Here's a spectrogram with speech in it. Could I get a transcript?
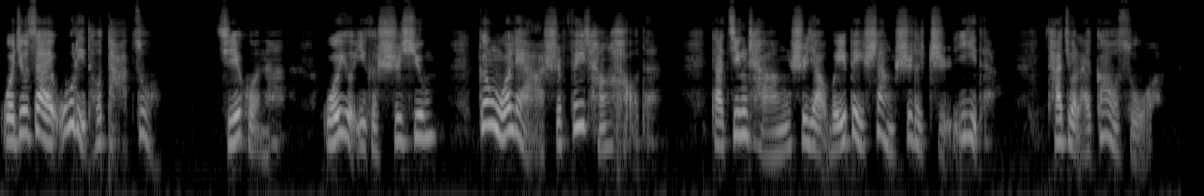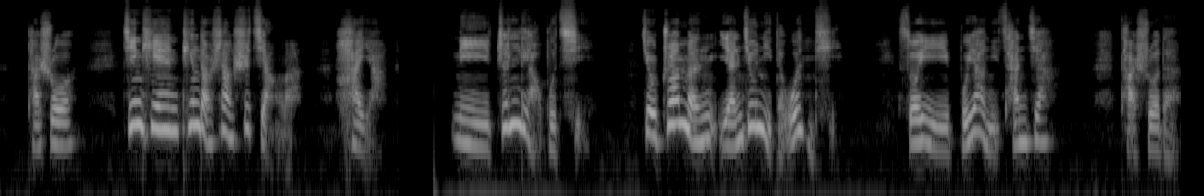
我就在屋里头打坐。结果呢，我有一个师兄，跟我俩是非常好的。他经常是要违背上师的旨意的，他就来告诉我，他说：“今天听到上师讲了，嗨呀，你真了不起，就专门研究你的问题，所以不要你参加。”他说的，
